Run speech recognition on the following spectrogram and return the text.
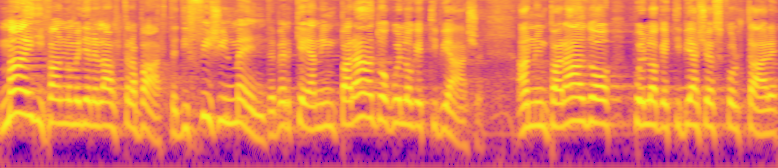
mai ti fanno vedere l'altra parte, difficilmente, perché hanno imparato quello che ti piace, hanno imparato quello che ti piace ascoltare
